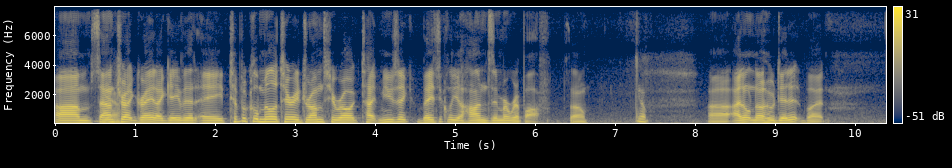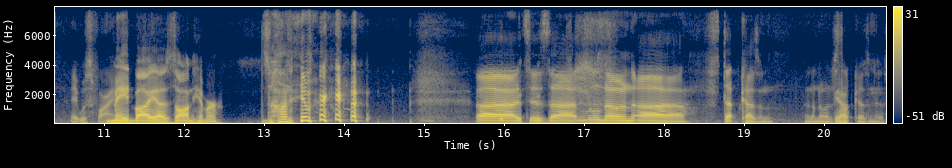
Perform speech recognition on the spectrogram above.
Um, soundtrack great. I gave it a typical military drums heroic type music, basically a Hans Zimmer ripoff. So, Yep. Uh, I don't know who did it, but it was fine. Made by uh, Zonhimmer. Zonhimmer. uh, it's his uh, little known uh, step cousin. I don't know what his Yeah. step cousin is.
